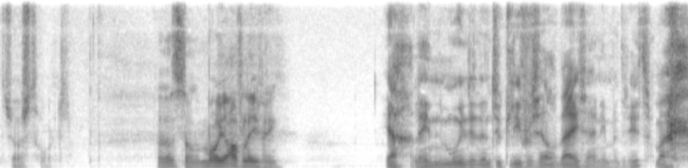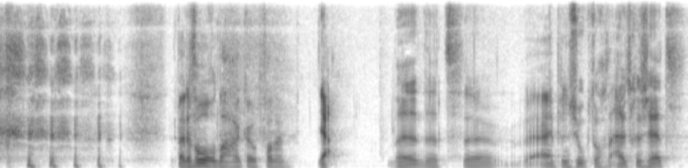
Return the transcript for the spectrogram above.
Zoals het hoort. Nou, dat is dan een mooie aflevering. Ja, alleen moet je er natuurlijk liever zelf bij zijn in Madrid. Maar Bij de volgende aankoop van hem. eh, dat, eh, hij heeft een zoektocht uitgezet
